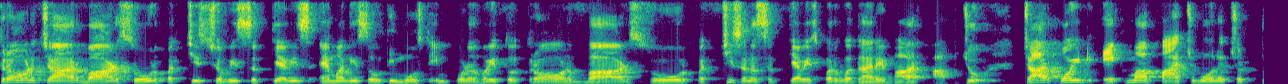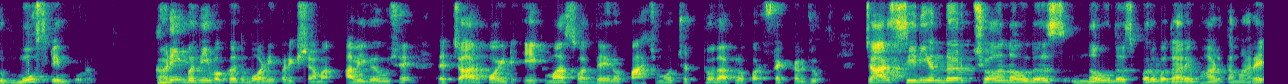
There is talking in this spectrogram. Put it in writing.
ત્રણ, ચાર, બાર, સોળ, પચીસ, છવ્વીસ, સત્યાવીસ, એમાંથી સૌથી મોસ્ટ ઇમ્પોર્ટન્ટ હોય તો ત્રણ, બાર, સોળ, પચીસ અને સત્યાવીસ પર વધારે ભાર આપજો. ચાર પોઈન્ટ એકમાં પાંચમું અને છઠ્ઠું મોસ્ટ ઇમ્પોર્ટન્ટ ઘણી બધી વખત બોર્ડની પરીક્ષામાં આવી ગયું છે. એટલે ચાર પોઈન્ટ એકમાં સ્વાધ્યાયનો પાંચમો છઠ્ઠો દાખલો પરફેક્ટ કરજો. ચાર સીની અંદર છ, નવ, દસ નવ, દસ પર વધારે ભાર તમારે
